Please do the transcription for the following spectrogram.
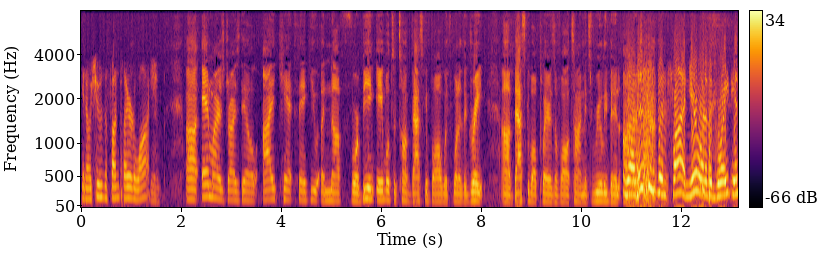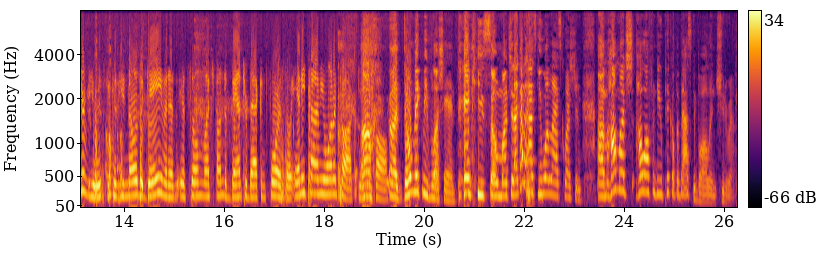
you know, she was a fun player to watch. Yeah. Uh, Ann Meyers Drysdale, I can't thank you enough for being able to talk basketball with one of the great uh, basketball players of all time. It's really been an honor. Well, this has been fun. You're one of the great interviews because you know the game and it's, it's, so much fun to banter back and forth. So anytime you want to talk, give me a uh, call. Uh, don't make me blush, Ann. Thank you so much. And I got to ask you one last question. Um, how much? How often do you pick up a basketball and shoot around?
